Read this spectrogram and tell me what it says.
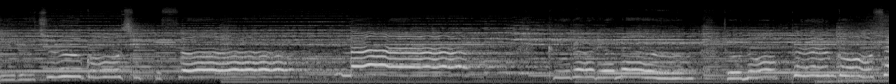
이뤄주고 싶었어. 나 그러려면 더 높은 곳에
